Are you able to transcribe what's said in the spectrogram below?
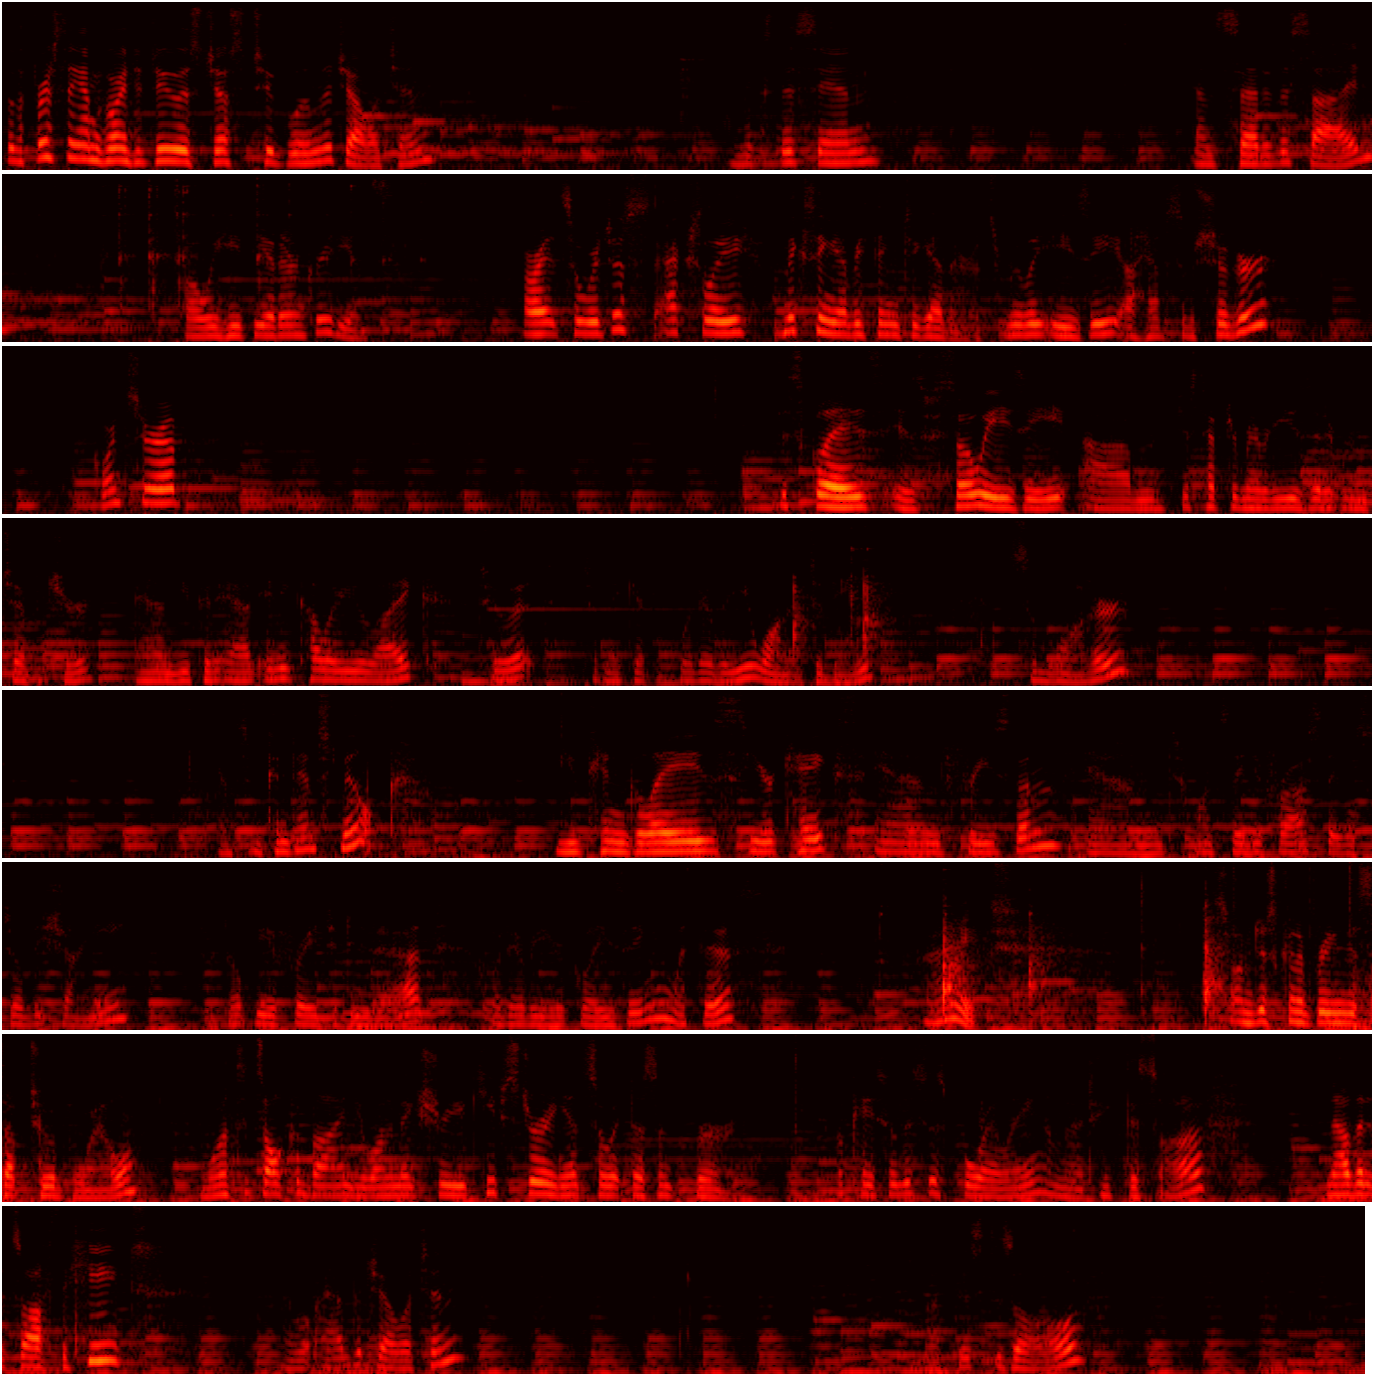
So the first thing I'm going to do is just to bloom the gelatin. Mix this in and set it aside while we heat the other ingredients. All right, so we're just actually mixing everything together. It's really easy. I have some sugar, corn syrup. This glaze is so easy. Um, just have to remember to use it at room temperature. And you can add any color you like to it to make it whatever you want it to be. Some water and some condensed milk. You can glaze your cakes and freeze them, and once they defrost, they will still be shiny. So don't be afraid to do that, whatever you're glazing with this. All right, so I'm just gonna bring this up to a boil. Once it's all combined, you wanna make sure you keep stirring it so it doesn't burn. Okay, so this is boiling. I'm gonna take this off. Now that it's off the heat, I will add the gelatin. Let this dissolve.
